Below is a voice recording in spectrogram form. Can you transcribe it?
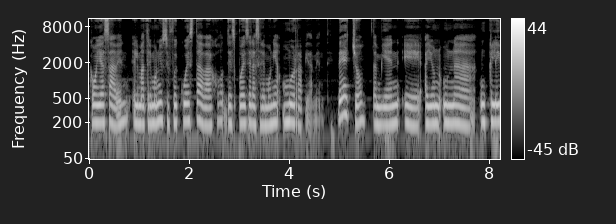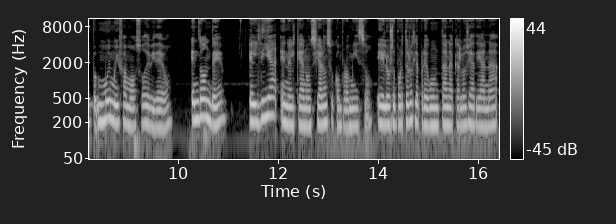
como ya saben, el matrimonio se fue cuesta abajo después de la ceremonia muy rápidamente. De hecho, también eh, hay un, un clip muy muy famoso de video en donde el día en el que anunciaron su compromiso, eh, los reporteros le preguntan a Carlos y a Diana,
